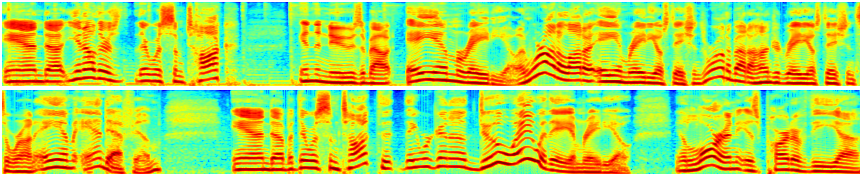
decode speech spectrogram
and uh, you know, there's there was some talk in the news about AM radio. And we're on a lot of AM radio stations. We're on about 100 radio stations, so we're on AM and FM. And uh, but there was some talk that they were going to do away with AM radio. And Lauren is part of the uh,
